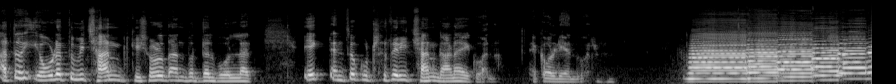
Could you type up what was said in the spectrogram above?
आता एवढं तुम्ही छान किशोरदांबद्दल बोललात. एक त्यांचं कुठलं तरी छान गाणं ऐकवा ना अकॉर्डियनवर तुम्ही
